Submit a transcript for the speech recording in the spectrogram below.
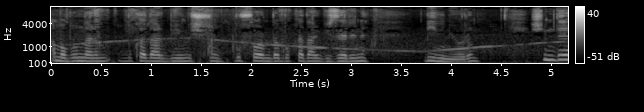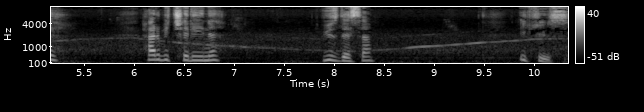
ama bunların bu kadar büyümüşün, bu formda bu kadar güzelini bilmiyorum. Şimdi her bir çeliğine 100 desem 200.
